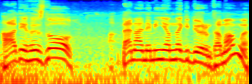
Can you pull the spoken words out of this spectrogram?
Hadi hızlı ol. Ben annemin yanına gidiyorum tamam mı?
